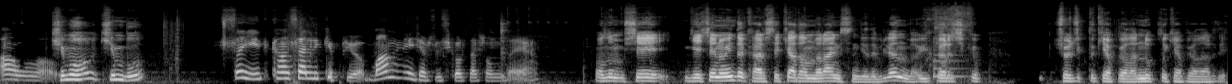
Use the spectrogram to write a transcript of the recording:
Allah Allah. Kim o? Kim bu? Sait kanserlik yapıyor. Banlayacağım Discord'dan sonunda ya. Oğlum şey geçen oyunda karşıdaki adamlar aynısın diyordu biliyor musun? Yukarı çıkıp çocukluk yapıyorlar, nupluk yapıyorlar diye.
